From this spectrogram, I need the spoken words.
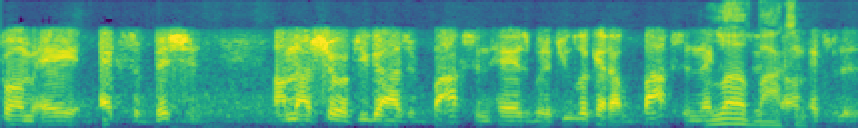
from a exhibition. I'm not sure if you guys are boxing heads, but if you look at a boxing Love boxing. um, exhibi-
